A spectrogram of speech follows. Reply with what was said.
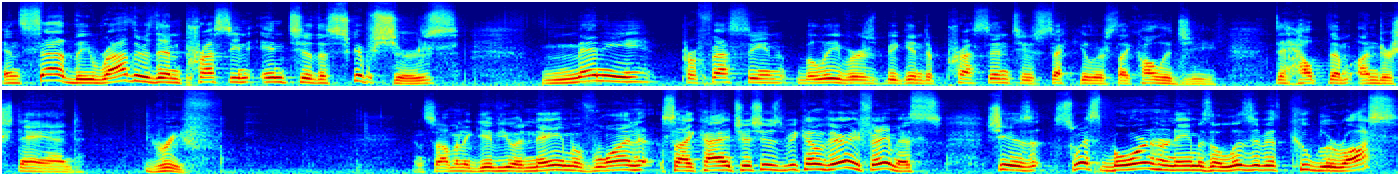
And sadly, rather than pressing into the scriptures, many professing believers begin to press into secular psychology to help them understand grief. And so I'm going to give you a name of one psychiatrist who's become very famous. She is Swiss born. Her name is Elisabeth Kubler Ross.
